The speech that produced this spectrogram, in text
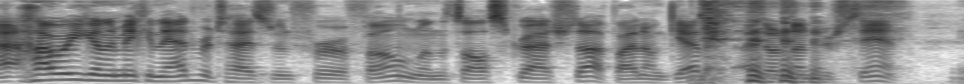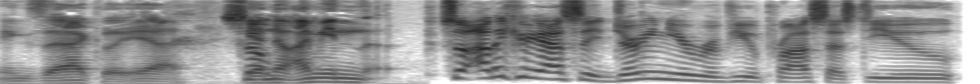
uh, how are you going to make an advertisement for a phone when it's all scratched up? I don't get it. I don't understand. Exactly. Yeah. So- yeah, no, I mean, So, out of curiosity, during your review process, do you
